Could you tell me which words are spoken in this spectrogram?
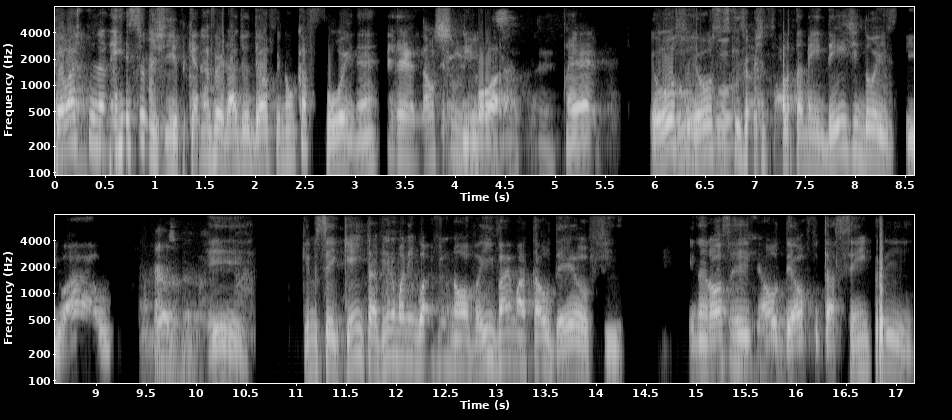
Eu acho que não é nem ressurgir, porque na verdade o Delphi nunca foi, né? É, não sumiu. Embora. É. é eu ouço, eu ouço o que o Jorge fala também desde 2000. Ah, o e, que não sei quem tá vindo uma linguagem nova aí, vai matar o Delphi. E na nossa região o Delphi tá sempre,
